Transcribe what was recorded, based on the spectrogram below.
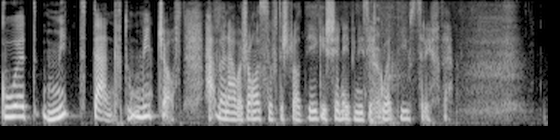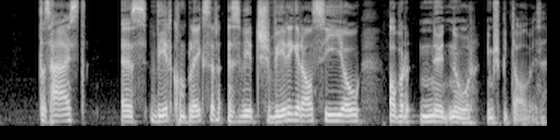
gut mitdenkt und mitschafft, hat man auch eine Chance, auf der strategischen Ebene sich ja. gut auszurichten. Das heißt, es wird komplexer, es wird schwieriger als CEO, aber nicht nur im Spitalwesen.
